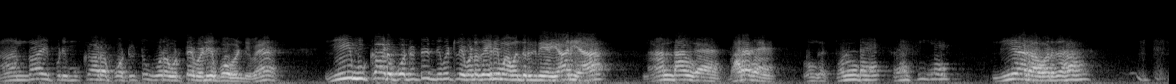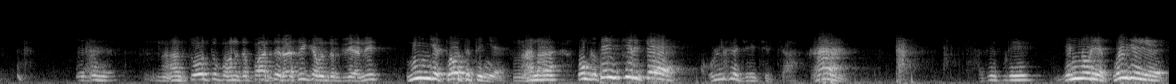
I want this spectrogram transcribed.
நான் தான் இப்படி முக்காட போட்டுட்டு ஊரை விட்டு வெளியே போக வேண்டியவன். நீ முக்காடு போட்டுட்டு இந்த வீட்டுல இவ்வளவு தைரியமா வந்திருக்கிறியா யாரியா நான் தாங்க வரதன். உங்க தொண்டை ரசிகன். நீயாடா வருதா? நான் தோத்து போனதை பார்த்து ரசிக்க வந்திருக்கிறியா நீ? நீங்க தோத்துட்டீங்க. ஆனா உங்க ஜெயிச்சிருக்க கொள்கை ஜெயிச்சிருச்சா? அது எப்படி? என்னுடைய கொள்கையை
